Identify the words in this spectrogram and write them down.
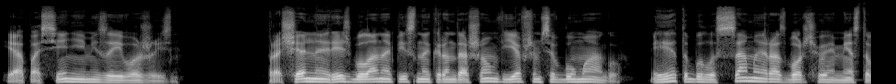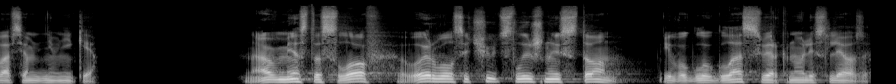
и опасениями за его жизнь. Прощальная речь была написана карандашом, въевшимся в бумагу, и это было самое разборчивое место во всем дневнике. Но вместо слов вырвался чуть слышный стон, и в углу глаз сверкнули слезы.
